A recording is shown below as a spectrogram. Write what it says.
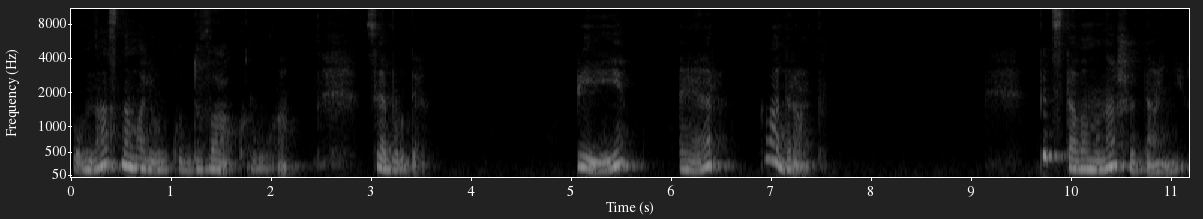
Бо в нас на малюнку два круга. Це буде пі r квадрат. Підставимо наші дані.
